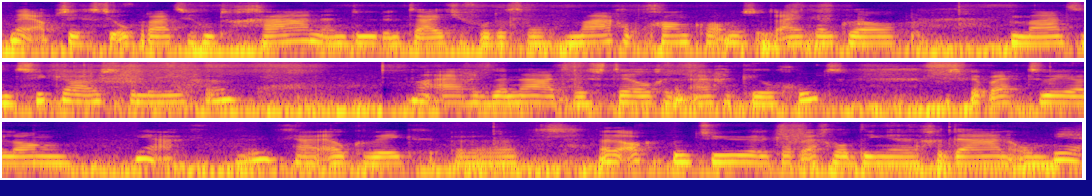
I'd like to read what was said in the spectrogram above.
nou ja, op zich is die operatie goed gegaan en duurde een tijdje voordat de maag op gang kwam. Dus uiteindelijk heb ik wel een maand in het ziekenhuis gelegen. Maar eigenlijk daarna, het herstel ging eigenlijk heel goed. Dus ik heb eigenlijk twee jaar lang, ja, ik ga elke week eh, naar de acupunctuur. Ik heb echt wel dingen gedaan om. Ja.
